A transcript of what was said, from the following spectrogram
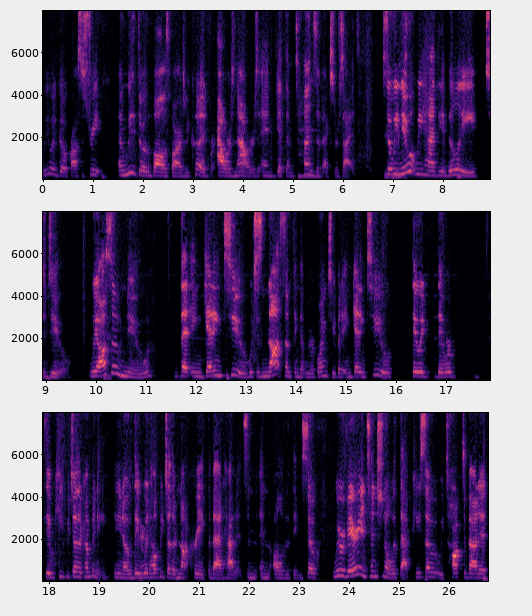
we would go across the street and we'd throw the ball as far as we could for hours and hours and get them tons of exercise. So mm-hmm. we knew what we had the ability to do. We also knew that in getting to, which is not something that we were going to, but in getting to, they would they were they would keep each other company you know they would help each other not create the bad habits and and all of the things so we were very intentional with that piece of it. We talked about it,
